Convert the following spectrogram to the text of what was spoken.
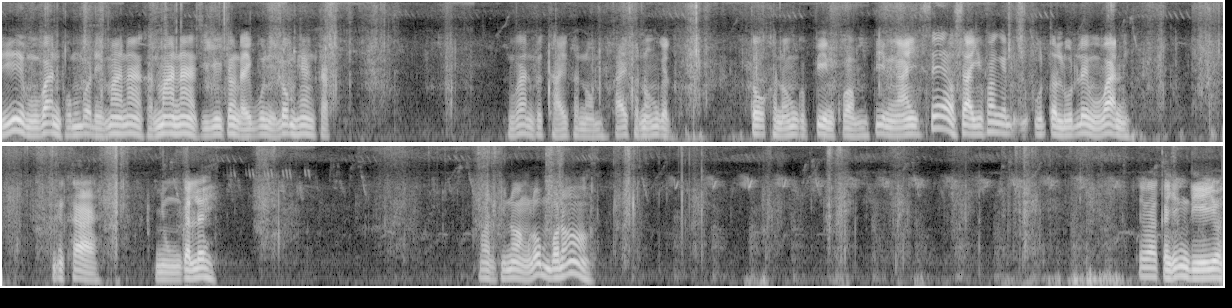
ดีหมู่บ้านผมบ่ได้มาหน้าขันมาหน้าสิอยู่จังไดบุนี่ล่มแห้งครับหมู่บ้านไปขายขนม ขายขนมกันโต๊ะขนมกับปีนความปีนไงแซวใส่อยู่ฟังกันอุตลุดเลยหมู่บ้านนี่ไม่ค่ายุงกันเลย มาพี่น้องล่มบ่เนาะแต่ว่าก็ยังดีอยู่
